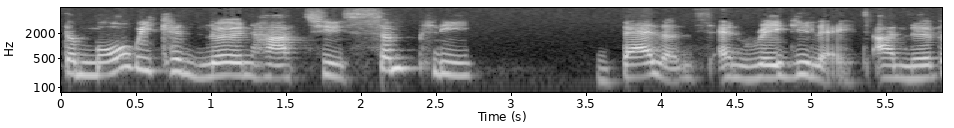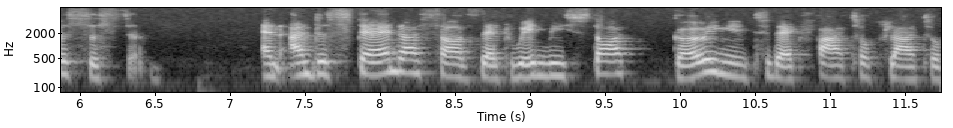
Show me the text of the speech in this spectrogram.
the more we can learn how to simply balance and regulate our nervous system and understand ourselves that when we start going into that fight or flight or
